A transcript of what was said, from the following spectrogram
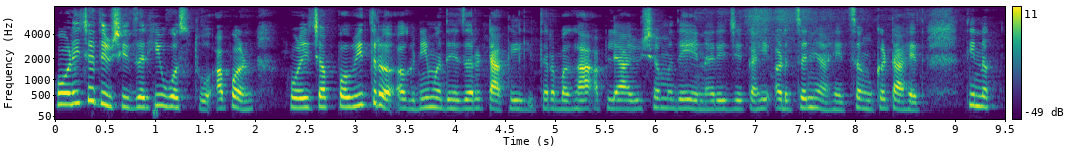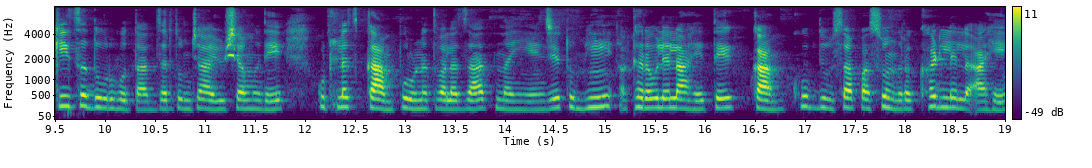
होळीच्या दिवशी जर ही वस्तू आपण होळीच्या पवित्र अग्नीमध्ये जर टाकली तर बघा आपल्या आयुष्यामध्ये येणारे जे काही अडचणी आहेत संकट आहेत ती नक्कीच दूर होतात. जर तुमच्या आयुष्यामध्ये कुठलंच काम पूर्णत्वाला जात नाही आहे जे तुम्ही ठरवलेलं आहे ते काम खूप दिवसापासून रखडलेलं आहे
